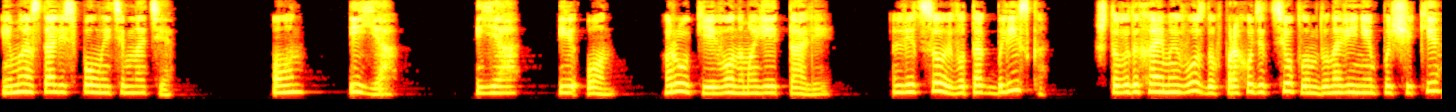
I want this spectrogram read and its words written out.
И мы остались в полной темноте. Он и я. Я и он. Руки его на моей талии. Лицо его так близко, что выдыхаемый воздух проходит теплым дуновением по щеке,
